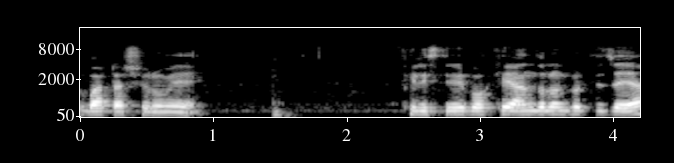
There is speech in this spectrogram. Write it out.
বাটার শোরুমে ফিলিস্তিনের পক্ষে আন্দোলন করতে যাইয়া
